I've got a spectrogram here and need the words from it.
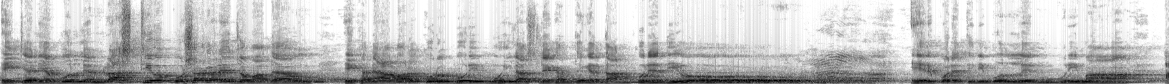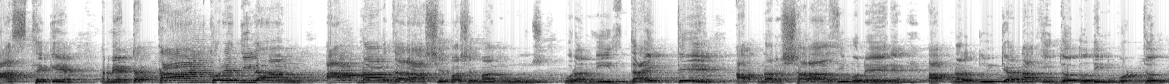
এইটা নিয়ে বললেন, রাষ্ট্রীয় কোষাগারে জমা দাও। এখানে আবার করো গরিব মহিলা আসলে এখান থেকে দান করে দিও। এরপরে তিনি বললেন, বুড়িমা আজ থেকে আমি একটা কাট করে দিলাম। আপনার যারা আশেপাশে মানুষ, ওরা নিজ দায়িত্বে আপনার সারা জীবনের, আপনার দুইটা নাতি যতদিন পর্যন্ত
